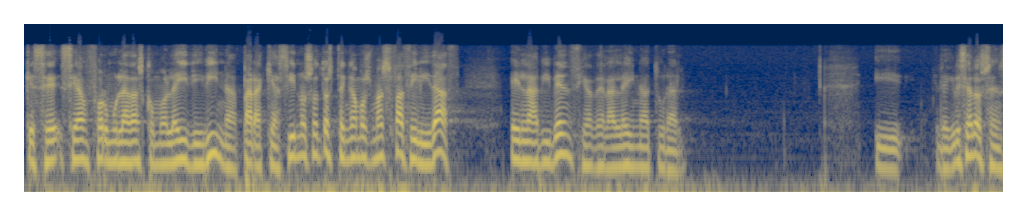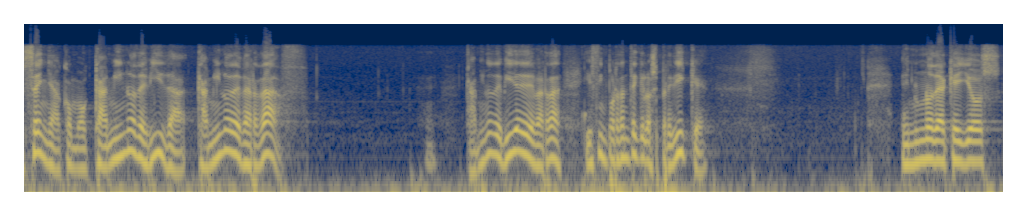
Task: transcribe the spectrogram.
que sean formuladas como ley divina, para que así nosotros tengamos más facilidad en la vivencia de la ley natural. Y la Iglesia nos enseña como camino de vida, camino de verdad, ¿eh? camino de vida y de verdad, y es importante que los predique. En uno de aquellos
